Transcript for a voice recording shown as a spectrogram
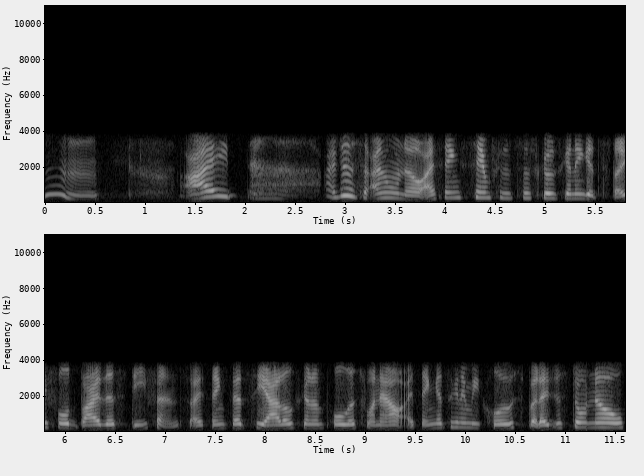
Hmm. I I just I don't know. I think San Francisco is going to get stifled by this defense. I think that Seattle's going to pull this one out. I think it's going to be close, but I just don't know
